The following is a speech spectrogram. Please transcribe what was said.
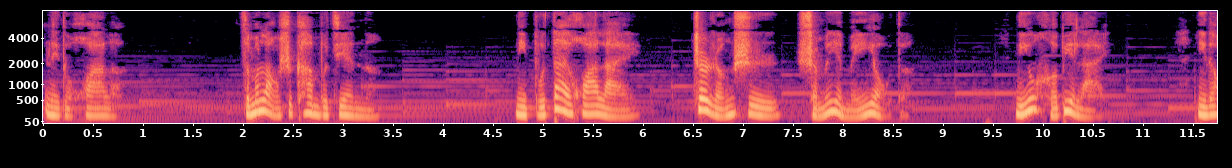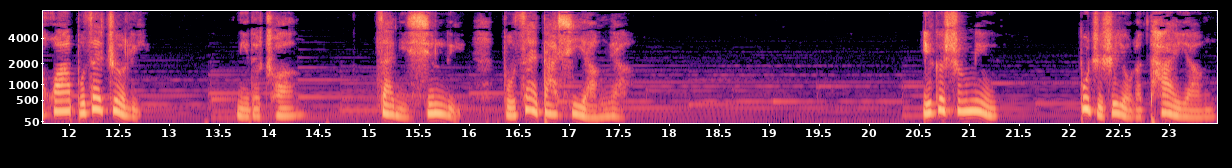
那朵花了？怎么老是看不见呢？你不带花来，这儿仍是什么也没有的。你又何必来？你的花不在这里，你的窗，在你心里，不在大西洋呀。一个生命，不只是有了太阳、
